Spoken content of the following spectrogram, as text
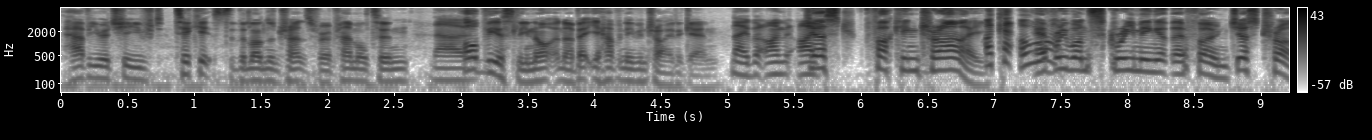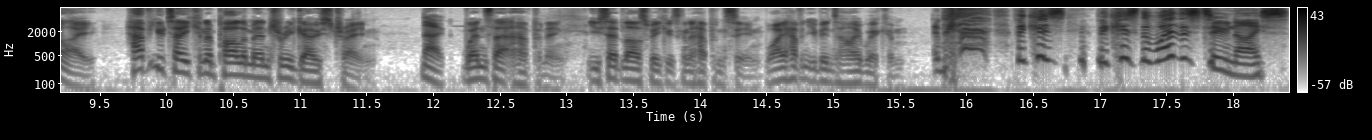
Have you achieved tickets to the London transfer of Hamilton? No. Obviously not, and I bet you haven't even tried again. No, but I'm. I, Just fucking try. Okay, all right. Everyone's screaming at their phone. Just try. Have you taken a parliamentary ghost train? no, When's that happening? You said last week it's going to happen soon. Why haven't you been to High Wycombe? because because the weather's too nice.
